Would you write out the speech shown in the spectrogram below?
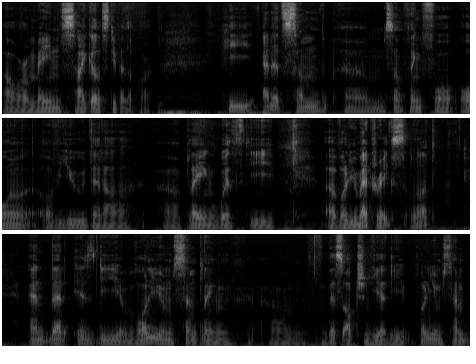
our main cycles developer he added some um, something for all of you that are uh, playing with the uh, volumetrics a lot and that is the volume sampling um, this option here the volume sam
